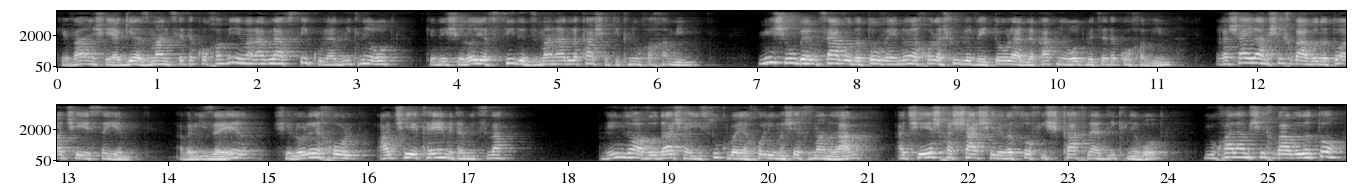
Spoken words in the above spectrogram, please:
כיוון שיגיע זמן צאת הכוכבים, עליו להפסיק ולהדליק נרות, כדי שלא יפסיד את זמן ההדלקה שתקנו חכמים. מי שהוא באמצע עבודתו ואינו יכול לשוב לביתו להדלקת נרות בצאת הכוכבים, רשאי להמשיך בעבודתו עד שיסיים, אבל ייזהר שלא לאכול עד שיקיים את המצווה. ואם זו עבודה שהעיסוק בה יכול להימשך זמן רב, עד שיש חשש שלבסוף ישכח להדליק נרות, יוכל להמשיך בעבודתו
